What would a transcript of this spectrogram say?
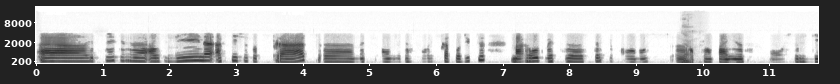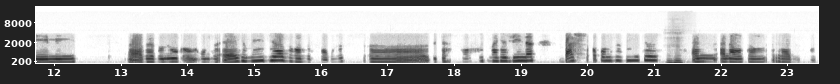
Eh, je hebt zeker eh, al gezien affiches op straat eh, met onze extra producten, maar ook met sterke promos Ja. op campagne, gaming. We hebben ook onze eigen media, zoals bijvoorbeeld de Carrefour Food Magazine, Bash op onze winkels Mhm. en een aantal radiospots.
